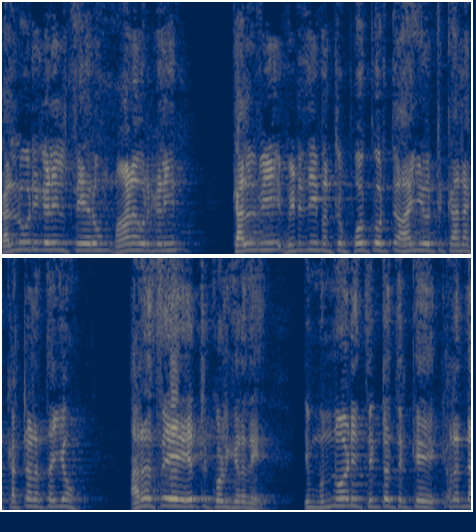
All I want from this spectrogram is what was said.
கல்லூரிகளில் சேரும் மாணவர்களின் கல்வி விடுதி மற்றும் போக்குவரத்து ஆகியவற்றுக்கான கட்டணத்தையும் அரசே ஏற்றுக்கொள்கிறது. இம்முன்னோடி திட்டத்திற்கு கடந்த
